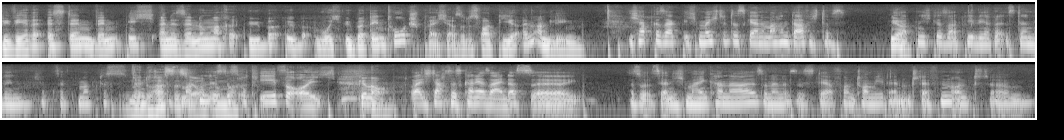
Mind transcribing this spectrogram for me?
wie wäre es denn, wenn ich eine Sendung mache, über, über, wo ich über den Tod spreche? Also das war dir ein Anliegen. Ich habe gesagt, ich möchte das gerne machen, darf ich das? Ich Ja. habe nicht gesagt, wie wäre es denn, wenn. Ich habe gesagt, mag das, Nein, wenn du ich hast das es ja machen, auch ist das gemacht. okay für euch? Genau. Weil ich dachte, es kann ja sein, dass, äh, also es ist ja nicht mein Kanal, sondern es ist der von Tommy, Dan und Steffen und ähm,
